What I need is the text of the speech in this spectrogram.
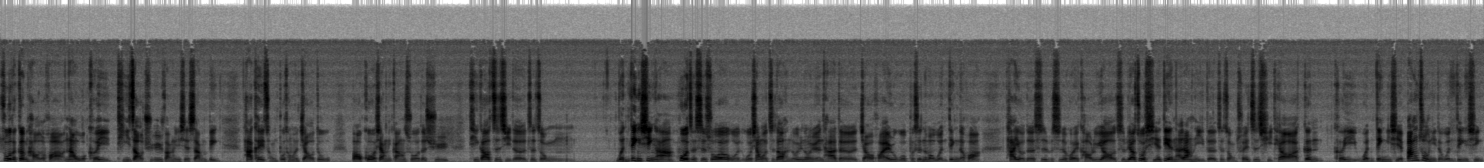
做得更好的话，那我可以提早去预防一些伤病。他可以从不同的角度，包括像你刚刚说的，去提高自己的这种。稳定性啊，或者是说我我像我知道很多运动员他的脚踝如果不是那么稳定的话，他有的是不是会考虑要是不是要做鞋垫啊，让你的这种垂直起跳啊更可以稳定一些，帮助你的稳定性。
